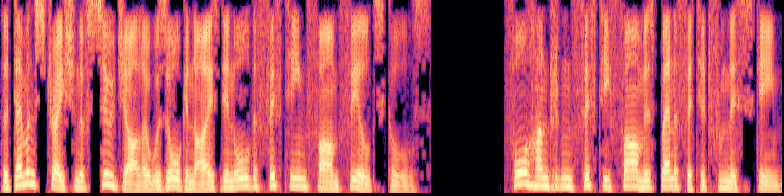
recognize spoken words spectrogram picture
The demonstration of Sujala was organized in all the 15 farm field schools. 450 farmers benefited from this scheme.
